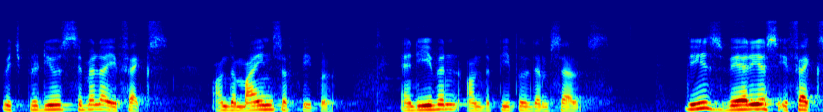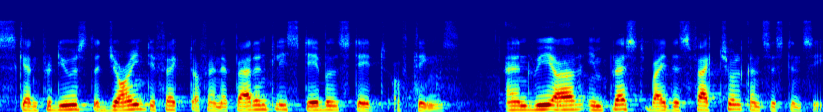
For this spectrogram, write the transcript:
which produce similar effects on the minds of people and even on the people themselves. These various effects can produce the joint effect of an apparently stable state of things, and we are impressed by this factual consistency.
